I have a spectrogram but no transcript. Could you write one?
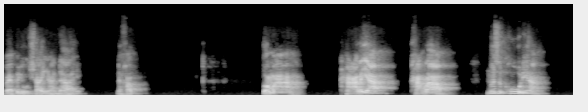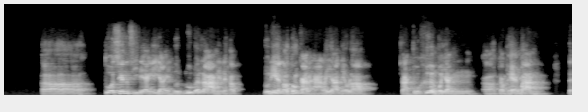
แปลประยุกต์ใช้งานได้นะครับ ต่อมาหาระยะทางราบ เมื่อสักครู่เนี่ยตัวเส้นสีแดงใหญ่ๆรูปด้านล่างนี่นะครับ ตัวนี้เราต้องการหาระยะแนวราบ จากตัวเครื่องไปยังเอ่อกำแพงบ้านแต่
